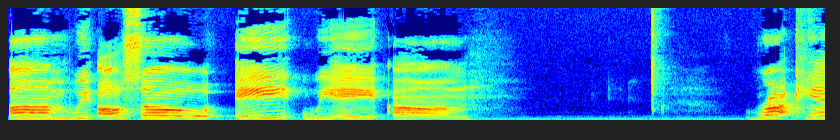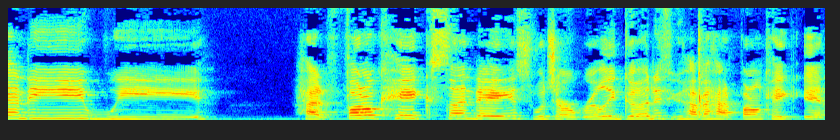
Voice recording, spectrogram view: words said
Um we also ate we ate um rock candy, we had funnel cake sundaes, which are really good. If you haven't had funnel cake in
